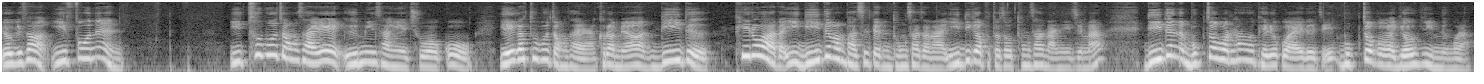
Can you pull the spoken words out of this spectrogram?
여기서 이 for는 이 투부정사의 의미상의 주어고 얘가 투부정사야. 그러면 need 필요하다. 이 need만 봤을 때는 동사잖아. ed가 붙어서 동사는 아니지만 need는 목적어를 항상 데리고 와야 되지. 목적어가 여기 있는 거야.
